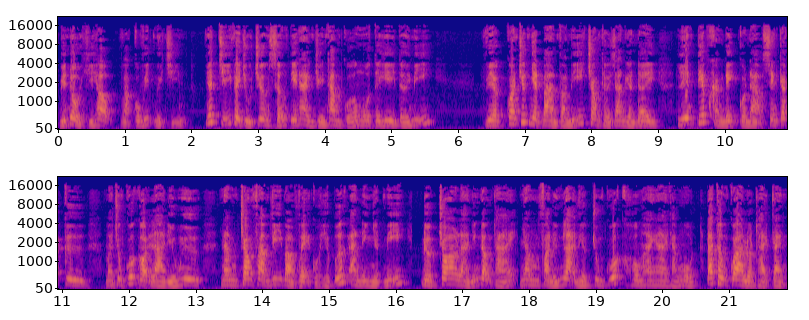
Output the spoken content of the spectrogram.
biến đổi khí hậu và COVID-19, nhất trí về chủ trương sớm tiến hành chuyến thăm của ông Motegi tới Mỹ. Việc quan chức Nhật Bản và Mỹ trong thời gian gần đây liên tiếp khẳng định quần đảo Senkaku mà Trung Quốc gọi là điếu ngư nằm trong phạm vi bảo vệ của Hiệp ước An ninh Nhật-Mỹ được cho là những động thái nhằm phản ứng lại việc Trung Quốc hôm 22 tháng 1 đã thông qua luật hải cảnh,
